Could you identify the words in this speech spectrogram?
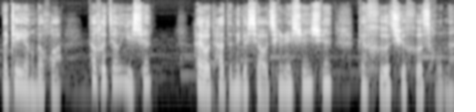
那这样的话，他和江逸轩，还有他的那个小情人轩轩，该何去何从呢？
